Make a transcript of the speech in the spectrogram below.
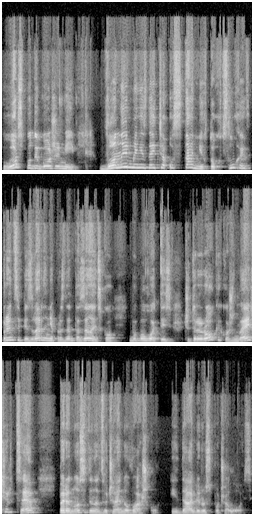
Господи Боже мій, вони, мені здається, останні, хто слухає, в принципі, звернення президента Зеленського. Бо погодьтесь, 4 роки кожен вечір це переносити надзвичайно важко. І далі розпочалось.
